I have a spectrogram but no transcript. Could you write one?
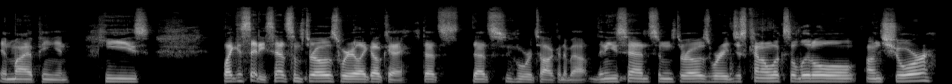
in my opinion. He's like I said, he's had some throws where you're like, okay, that's that's who we're talking about. Then he's had some throws where he just kind of looks a little unsure.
